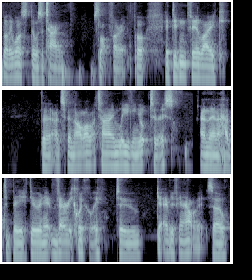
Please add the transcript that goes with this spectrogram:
Well, there was there was a time slot for it, but it didn't feel like that I'd spend a lot of time leading up to this, and then I had to be doing it very quickly to get everything out of it. So,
